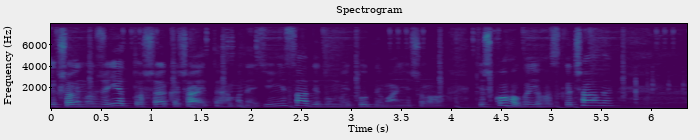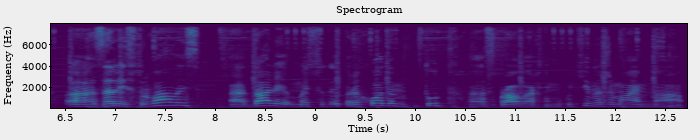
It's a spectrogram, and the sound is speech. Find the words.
Якщо він у вас вже є, то ще качаєте гаманець Unisat. Я думаю, тут немає нічого тяжкого. Ви його скачали, е, зареєструвались. Е, Далі ми сюди переходимо. Тут е, справа в верхньому куті нажимаємо на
